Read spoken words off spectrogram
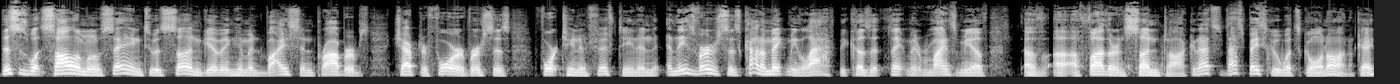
this is what Solomon was saying to his son, giving him advice in Proverbs chapter 4, verses 14 and 15. And, and these verses kind of make me laugh because it, th- it reminds me of, of uh, a father and son talk. And that's, that's basically what's going on, okay?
